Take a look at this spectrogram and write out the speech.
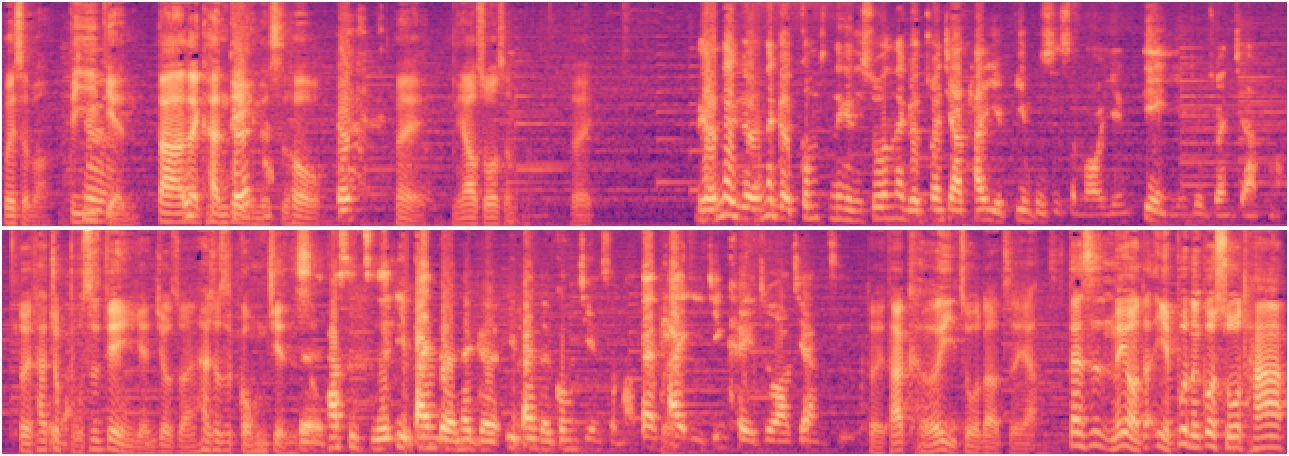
为什么？第一点，嗯、大家在看电影的时候，嗯、对，你要说什么？对，有那个那个公那个你说那个专家，他也并不是什么研电影研究专家嘛？对，他就不是电影研究专家，他就是弓箭手。他是只是一般的那个一般的弓箭手嘛？但他已经可以做到这样子。对，他可以做到这样子，但是没有，也不能够说他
